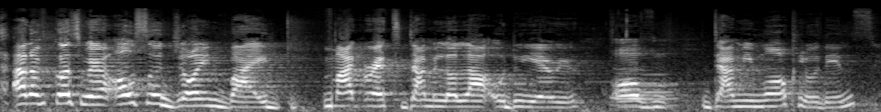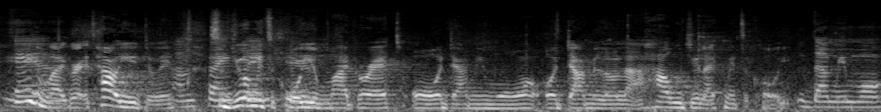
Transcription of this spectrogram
and of course, we're also joined by Margaret Damilola Oduyeru of Dammymore Clothing. Hey, Margaret, how are you doing? I'm so, do you want me to call you. you Margaret or Dammymore or Damilola? How would you like me to call you? Dami Mo.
